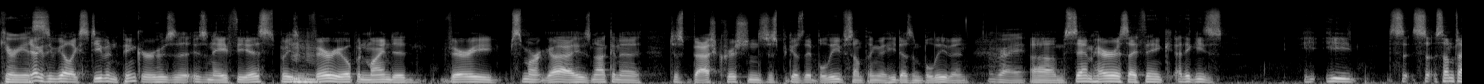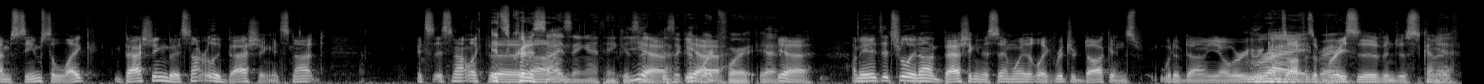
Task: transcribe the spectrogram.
curious. Yeah, because you've got like Steven Pinker, who's a, who's an atheist, but he's Mhm. a very open-minded, very smart guy who's not going to just bash Christians just because they believe something that he doesn't believe in. right. Um, Sam Harris, I think, I think he's he, he s- sometimes seems to like bashing, but it's not really bashing. It's not. It's it's not like the it's um, criticizing. I think is yeah, a, is a good yeah. word for it. Yeah. yeah. I mean, it's, it's really not bashing in the same way that like Richard Dawkins would have done. You know, where, where he comes off Right, as right. abrasive and just kind Yeah. of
